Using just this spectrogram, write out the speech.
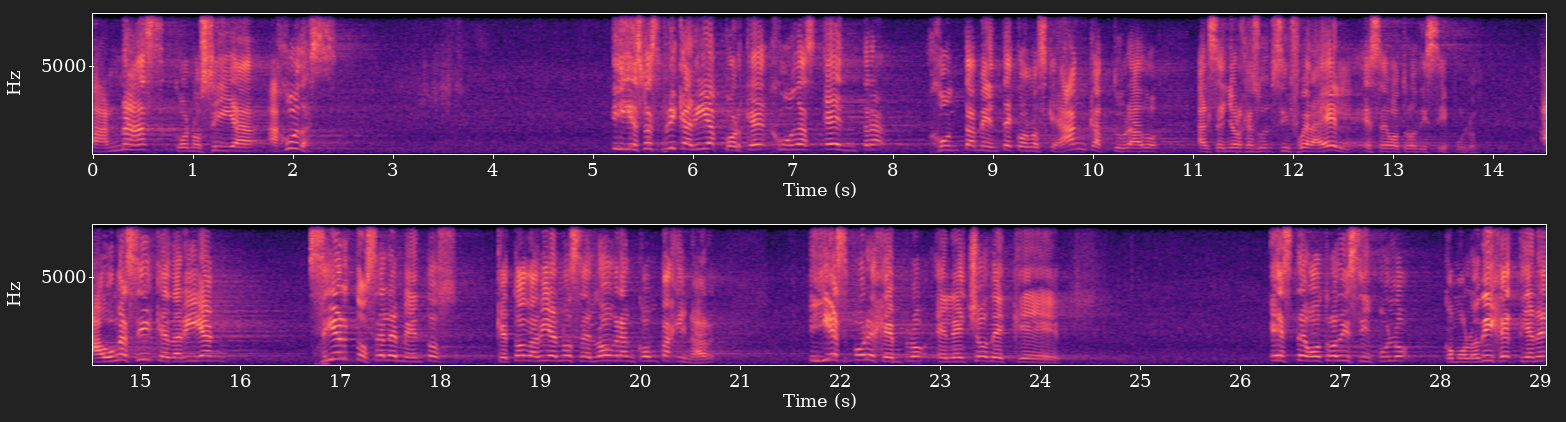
Anás conocía a Judas. Y eso explicaría por qué Judas entra juntamente con los que han capturado al Señor Jesús, si fuera él ese otro discípulo. Aún así quedarían ciertos elementos que todavía no se logran compaginar. Y es, por ejemplo, el hecho de que este otro discípulo, como lo dije, tiene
